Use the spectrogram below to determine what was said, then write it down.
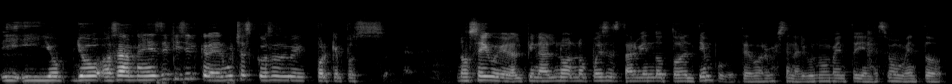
Y, y yo, yo, o sea, me es difícil creer muchas cosas, güey, porque pues, no sé, güey, al final no, no puedes estar viendo todo el tiempo, güey. Te duermes en algún momento y en ese momento,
